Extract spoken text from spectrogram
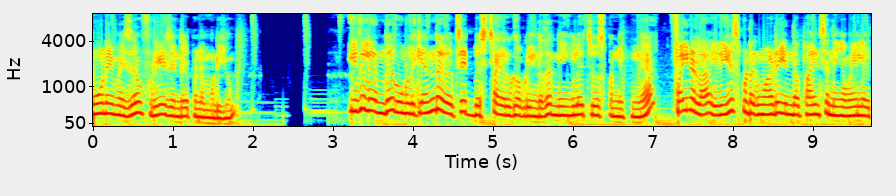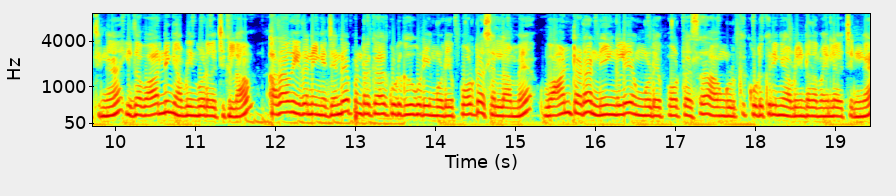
மூணு இமேஜ் தான் ஃப்ரீயாக ஜென்ரேட் பண்ண முடியும். இதிலேருந்து உங்களுக்கு எந்த வெப்சைட் பெஸ்ட்டாக இருக்கும் அப்படின்றத நீங்களே சூஸ் பண்ணிக்கோங்க. ஃபைனலாக இதை யூஸ் பண்ணுறதுக்கு முன்னாடி இந்த பாயிண்ட்ஸை நீங்கள் மைண்டில் வச்சுங்க இதை வார்னிங் அப்படின்னு கூட வச்சுக்கலாம். அதாவது இதை நீங்கள் ஜென்ரேட் பண்ணுறதுக்காக கொடுக்கக்கூடிய உங்களுடைய ஃபோட்டோஸ் எல்லாமே வாண்டடாக நீங்களே உங்களுடைய ஃபோட்டோஸை அவங்களுக்கு கொடுக்குறீங்க அப்படின்றத மைண்டில் வச்சுக்கோங்க.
